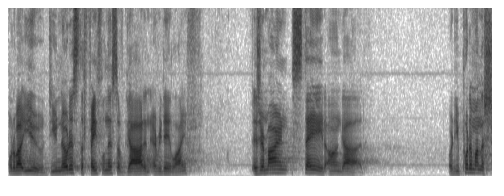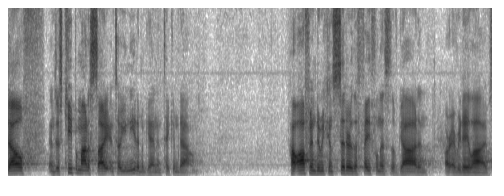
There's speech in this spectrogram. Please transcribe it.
What about you? Do you notice the faithfulness of God in everyday life? Is your mind stayed on God? Or do you put Him on the shelf and just keep him out of sight until you need him again and take him down? How often do we consider the faithfulness of God in our everyday lives?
